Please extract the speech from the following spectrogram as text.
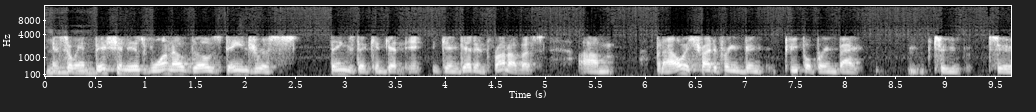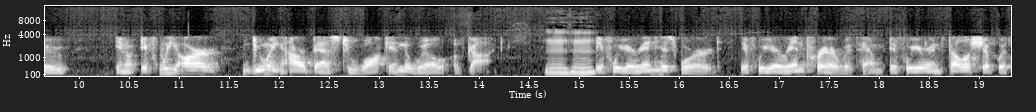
Mm. And so, mm. ambition is one of those dangerous things that can get can get in front of us. Um, but I always try to bring, bring people bring back to to you know if we are doing our best to walk in the will of God. Mm-hmm. If we are in His Word, if we are in prayer with Him, if we are in fellowship with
